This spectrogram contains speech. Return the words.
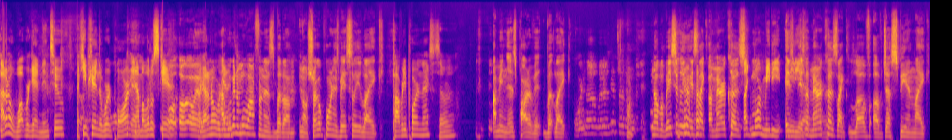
I don't know what we're getting into. I keep hearing the word porn and I'm a little scared. Oh, oh, oh, wait, Like, I don't know what we're Uh, getting we're gonna into. move on from this, but um, no, struggle porn is basically like Poverty porn next? Is that what- I mean it's part of it, but like Pornhub, what is it? Talking hmm. about? no, but basically it's like America's like more media. it's, media it's America's uh, like love of just being like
